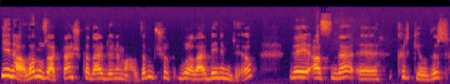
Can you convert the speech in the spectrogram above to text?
yeni alan uzaktan şu kadar dönüm aldım, şu buralar benim diyor. Ve aslında e, 40 yıldır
